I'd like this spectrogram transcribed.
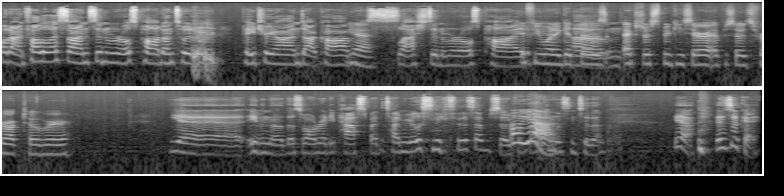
hold on. Follow us on Cinema Rolls Pod on Twitter, Patreon.com Yeah. slash Cinema Rolls Pod. If you want to get those Um, extra spooky Sarah episodes for October. Yeah, even though those have already passed by the time you're listening to this episode. Oh, go back yeah. and listen to them. Yeah, it's okay.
